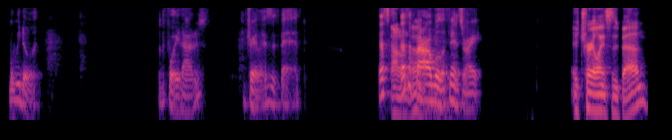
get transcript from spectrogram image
what we doing with the 49ers? If Trey is bad. That's that's a know. fireable offense, right? If Trey Lance is bad,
